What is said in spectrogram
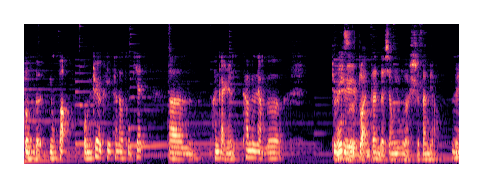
崩的拥抱。我们这儿可以看到图片，嗯，很感人。他们两个母子短暂的相拥了十三秒，对，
